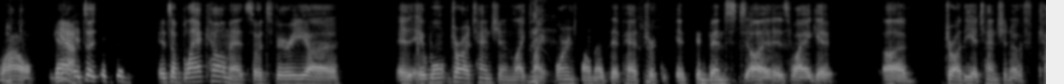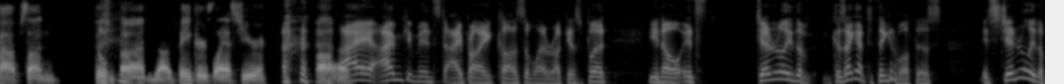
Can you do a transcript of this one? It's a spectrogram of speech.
Wow. Yeah, Yeah. it's a it's a it's a black helmet, so it's very uh it, it won't draw attention like my orange helmet that Patrick is convinced uh is why I get uh draw the attention of cops on Bill on uh, Baker's last year. Uh, I I'm convinced I probably caused some lot of ruckus, but you know, it's generally the because I got to thinking about this. It's generally the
